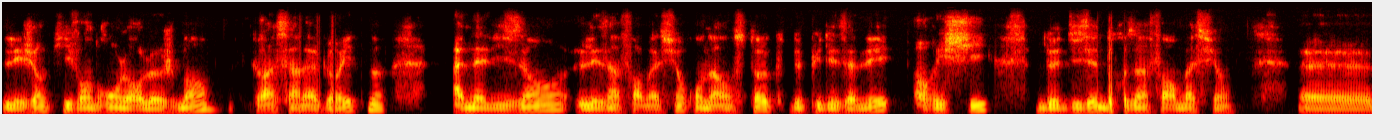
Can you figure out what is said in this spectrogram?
les gens qui vendront leur logement grâce à un algorithme analysant les informations qu'on a en stock depuis des années, enrichies de dizaines d'autres informations. Euh,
